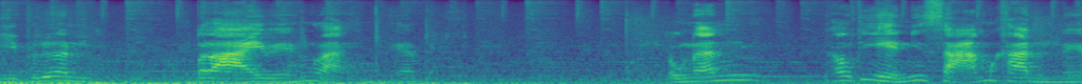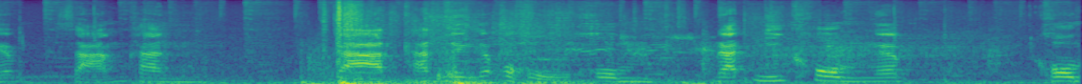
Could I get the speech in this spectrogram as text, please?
มีเพื่อนปลายไปข้างหลังนะครับ ตรงนั้นเท่าที่เห็นนี่สามคันนะครับสามคันกาดคันหนึ่งครับโอ้โหคม นัดนี้คมครับคม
